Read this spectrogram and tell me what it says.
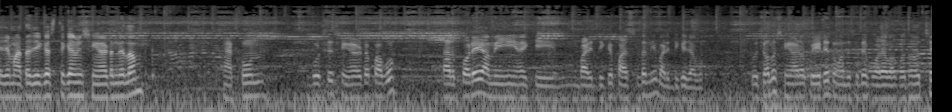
এই যে মাতাজির কাছ থেকে আমি সিঙ্গাড়াটা নিলাম। এখন বসে সিঙ্গাড়াটা পাবো। তারপরে আমি আর কি বাড়ির দিকে পার্সেলটা নিয়ে বাড়ির দিকে যাব। তো চলো সিঙ্গাড়া পেটে তোমাদের সাথে পরে আবার কথা হচ্ছে।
